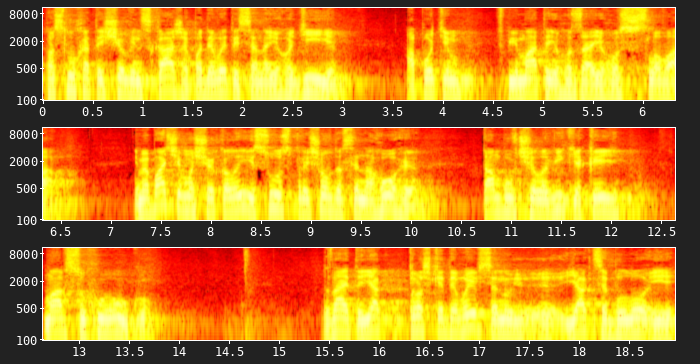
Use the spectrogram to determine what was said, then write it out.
послухати, що він скаже, подивитися на його дії, а потім впіймати його за його слова. І ми бачимо, що коли Ісус прийшов до синагоги, там був чоловік, який мав суху руку. Знаєте, я трошки дивився, ну е, як це було і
